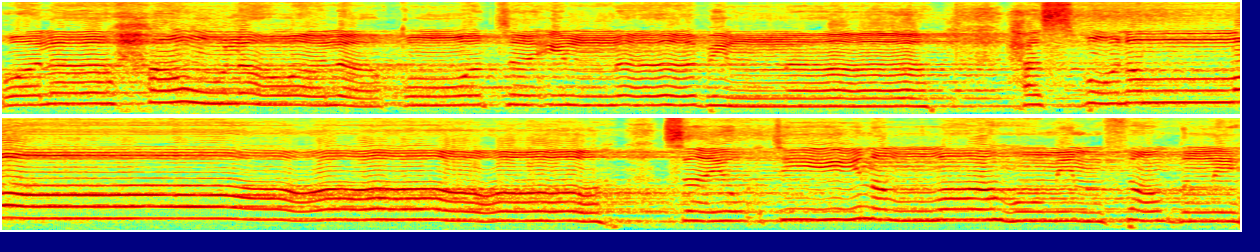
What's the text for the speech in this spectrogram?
ولا حول ولا قوة إلا بالله. حسبنا الله. سيؤتينا الله من فضله.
